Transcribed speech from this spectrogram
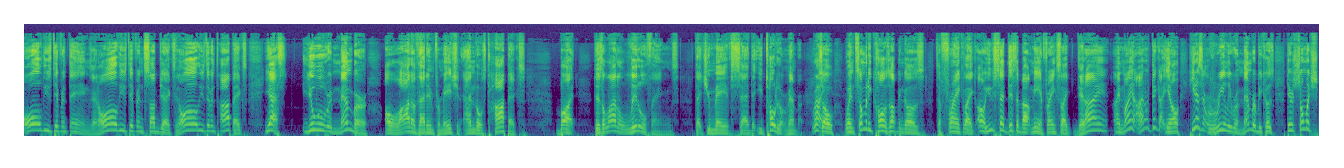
all these different things and all these different subjects and all these different topics. Yes, you will remember a lot of that information and those topics, but there's a lot of little things that you may have said that you totally don't remember. Right. So when somebody calls up and goes to Frank, like, "Oh, you said this about me," and Frank's like, "Did I? I might. I don't think I." You know, he doesn't really remember because there's so much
